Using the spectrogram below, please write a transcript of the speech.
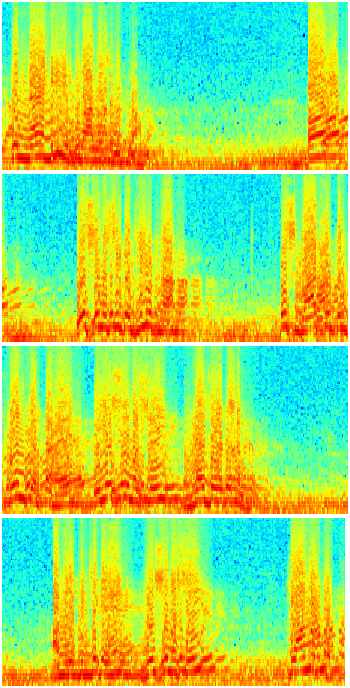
کہ میں ہی خدا میں سے نکلا ہوں۔ اور یسو مسیح کا جی اٹھنا اس بات کو کنفرم کرتا ہے کہ یسو مسیح ریزریکشن آپ میرے پیچھے کے ہیں۔ یسو مسیح قیامت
